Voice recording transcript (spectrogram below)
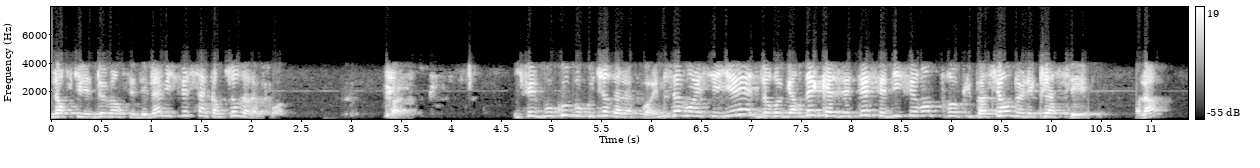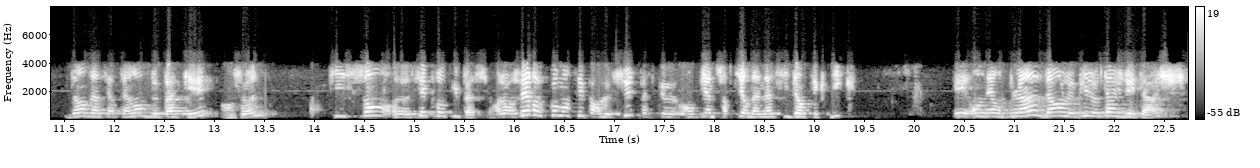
Lorsqu'il est devant ses élèves, il fait 50 choses à la fois. Voilà. Il fait beaucoup, beaucoup de choses à la fois. Et nous avons essayé de regarder quelles étaient ces différentes préoccupations, de les classer, voilà, dans un certain nombre de paquets en jaune, qui sont euh, ces préoccupations. Alors, je vais recommencer par le sud parce qu'on vient de sortir d'un incident technique et on est en plein dans le pilotage des tâches,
